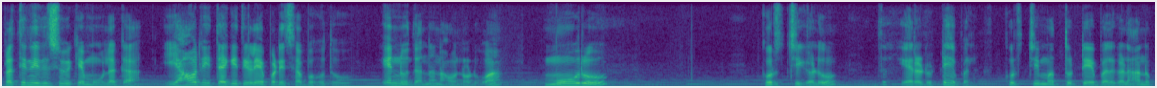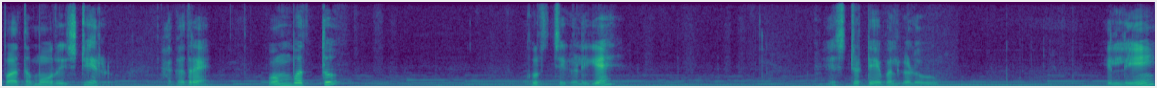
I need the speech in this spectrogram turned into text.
ಪ್ರತಿನಿಧಿಸುವಿಕೆ ಮೂಲಕ ಯಾವ ರೀತಿಯಾಗಿ ತಿಳಿಯಪಡಿಸಬಹುದು ಎನ್ನುವುದನ್ನು ನಾವು ನೋಡುವ ಮೂರು ಕುರ್ಚಿಗಳು, ಎರಡು ಟೇಬಲ್. ಕುರ್ಚಿ ಮತ್ತು ಟೇಬಲ್ಗಳ ಅನುಪಾತ ಮೂರು ಇಷ್ಟು ಎರಡು. ಹಾಗಾದರೆ ಒಂಬತ್ತು ಕುರ್ಚಿಗಳಿಗೆ ಎಷ್ಟು ಟೇಬಲ್ಗಳು? ಇಲ್ಲಿ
